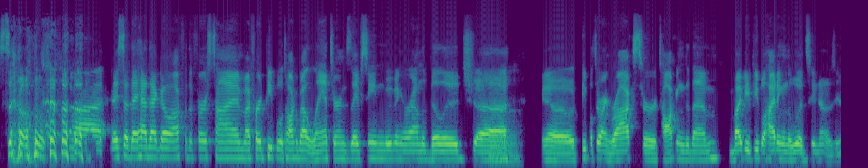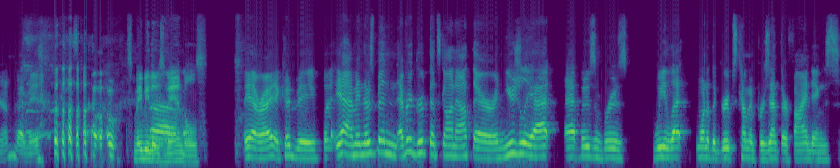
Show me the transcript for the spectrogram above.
So uh, they said they had that go off for the first time. I've heard people talk about lanterns they've seen moving around the village. Uh, mm. You know, people throwing rocks or talking to them. Might be people hiding in the woods. Who knows? You know, I mean, so, it's maybe those uh, vandals. Yeah, right. It could be, but yeah, I mean, there's been every group that's gone out there, and usually at at Booze and Brews, we let one of the groups come and present their findings,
